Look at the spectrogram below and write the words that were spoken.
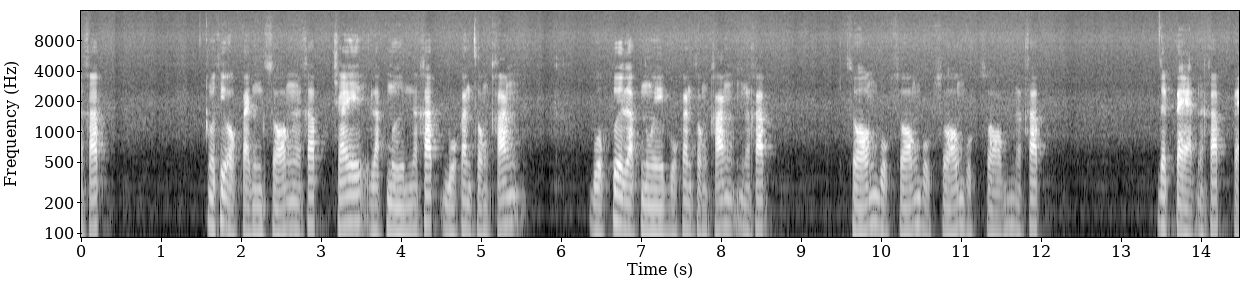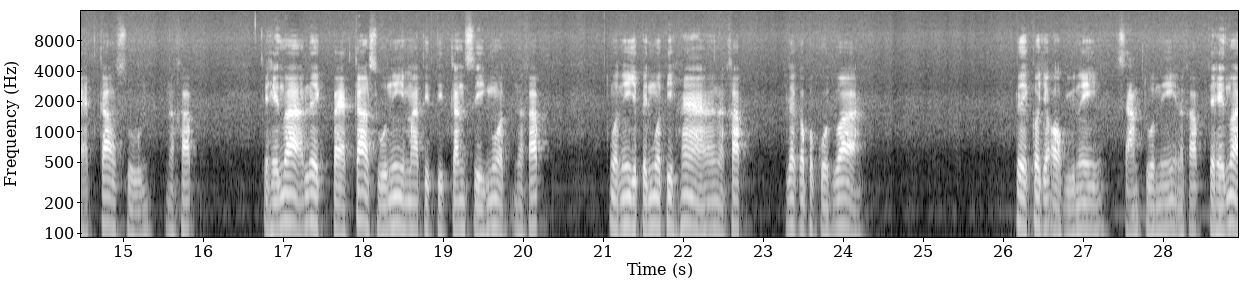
นะครับงวดที่ออก 812 นะครับ ใช้หลักหมื่นนะครับ บวกกัน 2 ครั้ง บวกด้วยหลักหน่วยบวกกัน 2 ครั้งนะครับ 2 บวก 2 บวก 2 บวก 2 นะครับ ได้ 8 นะครับ 890 นะครับ จะเห็นว่าเลข 890 นี่มาติดติดกัน 4 งวดนะครับ งวดนี้จะเป็นงวดที่ 5 แล้วนะครับ แล้วก็ปรากฏว่า เลขก็จะออกอยู่ใน 3 ตัวนี้นะครับ จะเห็นว่า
